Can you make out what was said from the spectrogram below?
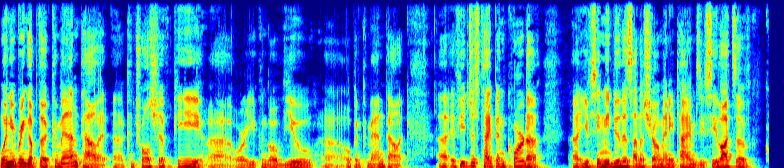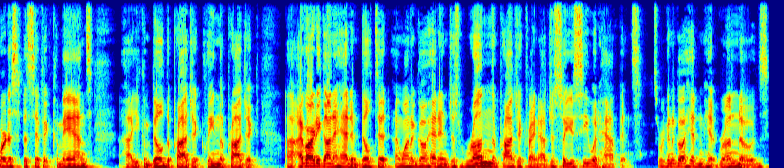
when you bring up the command palette, uh, Control Shift P, uh, or you can go View uh, Open Command Palette. Uh, if you just type in Corda, uh, you've seen me do this on the show many times. You see lots of Corda specific commands. Uh, you can build the project, clean the project. I've already gone ahead and built it. I want to go ahead and just run the project right now, just so you see what happens. So we're going to go ahead and hit run nodes.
